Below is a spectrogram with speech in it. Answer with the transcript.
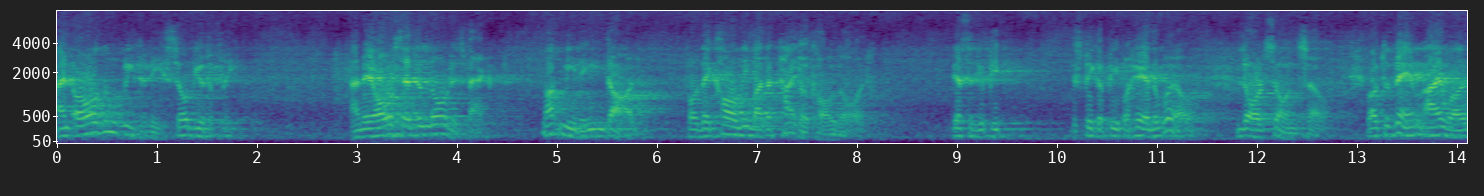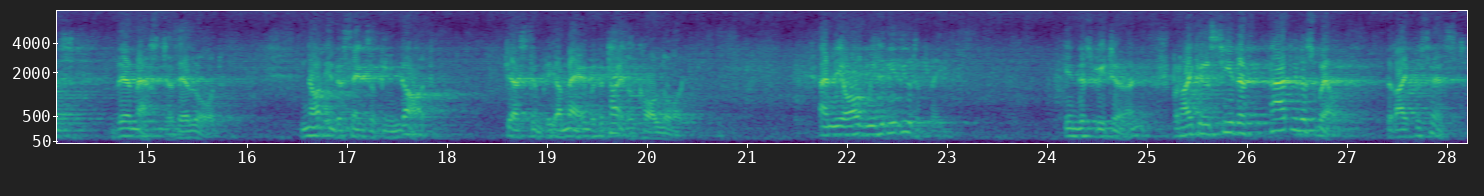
And all of them greeted me so beautifully. And they all said, the Lord is back not meaning God, for they call me by the title called Lord. Just as you, pe- you speak of people here in the world, Lord so-and-so. Well, to them I was their master, their Lord. Not in the sense of being God, just simply a man with a title called Lord. And they all greeted me beautifully in this return, but I can see the fabulous wealth that I possessed.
